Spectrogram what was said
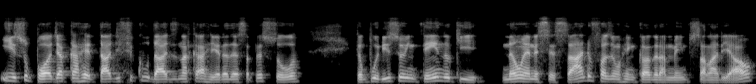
E isso pode acarretar dificuldades na carreira dessa pessoa. Então, por isso eu entendo que não é necessário fazer um reenquadramento salarial,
